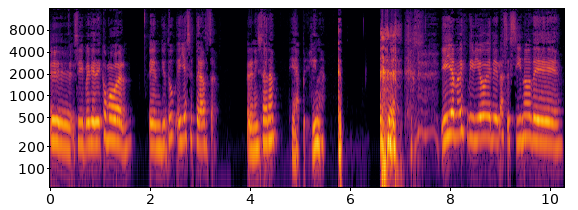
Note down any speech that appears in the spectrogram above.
Eh, sí, porque es como en YouTube ella es Esperanza, pero en Instagram ella es Esperilina. y ella nos escribió en el asesino de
